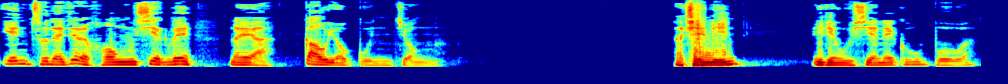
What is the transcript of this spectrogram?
演出的这个方式呢，来啊教育群众啊，啊前年一定有善的古报啊。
